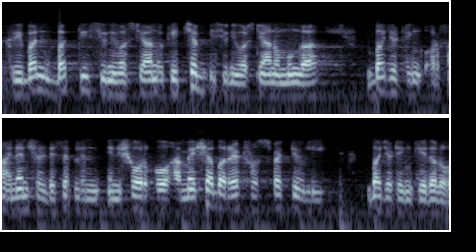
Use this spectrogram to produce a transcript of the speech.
تقریبا 32 یونیورسيانو کې 26 یونیورسيانو مونږه بجټینګ او فایننشل ډیسپلین انشور کو همیشه به ریټروسپیکټیولی بجټینګ کېدلو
